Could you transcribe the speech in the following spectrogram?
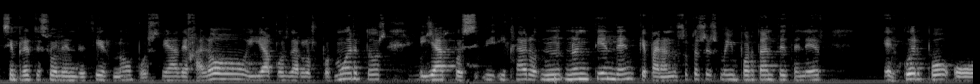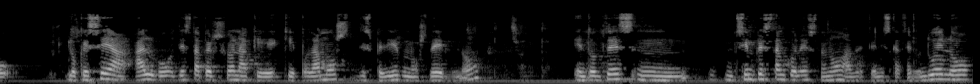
siempre te suelen decir, ¿no? Pues ya déjalo y ya pues darlos por muertos y ya pues y, y claro, no entienden que para nosotros es muy importante tener el cuerpo o lo que sea algo de esta persona que, que podamos despedirnos de él, ¿no? Exacto. Entonces, mm, siempre están con esto, ¿no? A ver, tenéis que hacer un duelo,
